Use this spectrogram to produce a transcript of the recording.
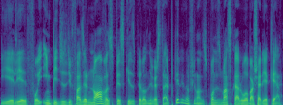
e ele foi impedido de fazer novas pesquisas pela universidade, porque ele no final das contas desmascarou a baixaria que era.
